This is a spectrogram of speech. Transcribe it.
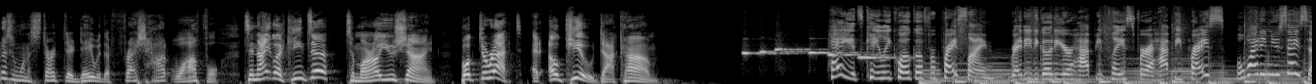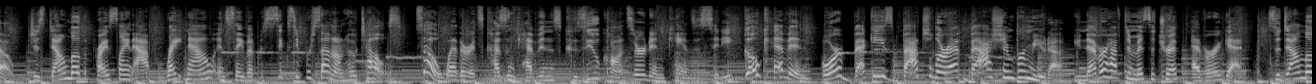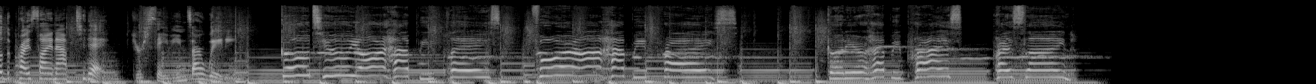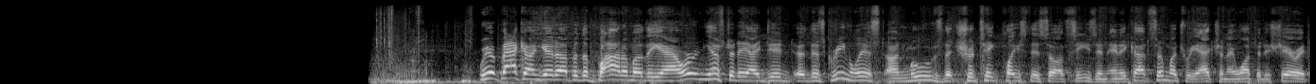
who doesn't want to start their day with a fresh hot waffle? Tonight, La Quinta, tomorrow, you shine. Book direct at lq.com. Hey, it's Kaley Cuoco for Priceline. Ready to go to your happy place for a happy price? Well, why didn't you say so? Just download the Priceline app right now and save up to 60% on hotels. So, whether it's Cousin Kevin's Kazoo concert in Kansas City, go Kevin, or Becky's Bachelorette Bash in Bermuda, you never have to miss a trip ever again. So, download the Priceline app today. Your savings are waiting. Go to your happy place for a happy price. Go to your happy price, Priceline. We are back on Get Up at the bottom of the hour. And yesterday I did uh, this green list on moves that should take place this offseason, and it got so much reaction, I wanted to share it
